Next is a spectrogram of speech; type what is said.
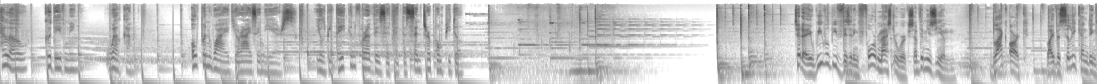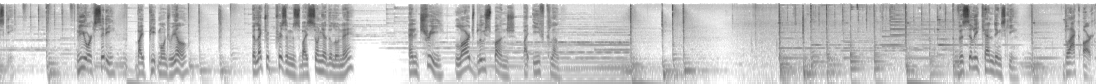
Hello, good evening, welcome. Open wide your eyes and ears. You'll be taken for a visit at the Centre Pompidou. Today, we will be visiting four masterworks of the museum Black Arc by Vasily Kandinsky, New York City by Piet Mondrian, Electric Prisms by Sonia Delaunay, and Tree Large Blue Sponge by Yves Klein. Vasily Kandinsky, Black Arc.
